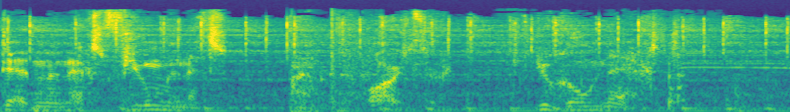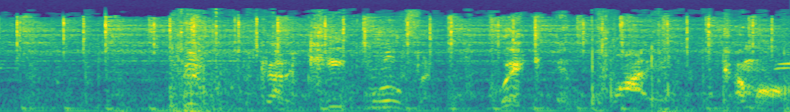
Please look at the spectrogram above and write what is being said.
Dead in the next few minutes. Arthur, you go next. Gotta keep moving, quick and quiet. Come on.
